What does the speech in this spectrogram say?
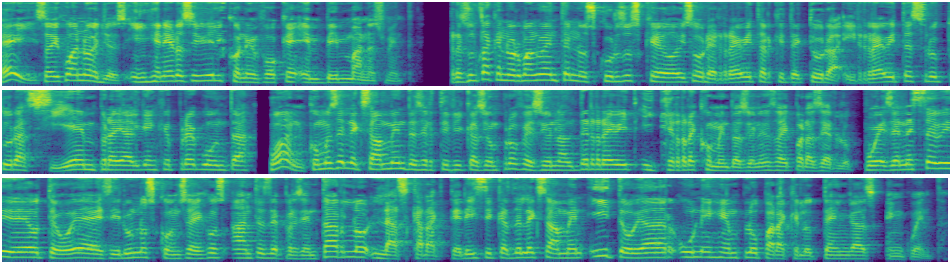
Hey, soy Juan Hoyos, ingeniero civil con enfoque en BIM Management. Resulta que normalmente en los cursos que doy sobre Revit Arquitectura y Revit Estructura siempre hay alguien que pregunta, Juan, ¿cómo es el examen de certificación profesional de Revit y qué recomendaciones hay para hacerlo? Pues en este video te voy a decir unos consejos antes de presentarlo, las características del examen y te voy a dar un ejemplo para que lo tengas en cuenta.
